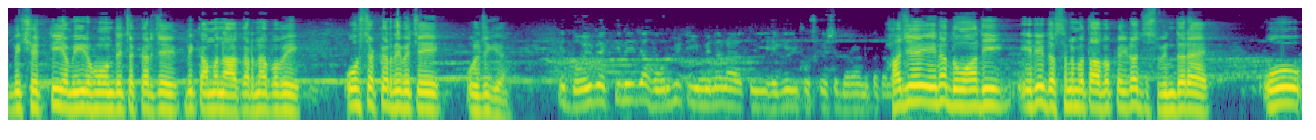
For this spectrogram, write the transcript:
ਵੀ ਛੇਤੀ ਅਮੀਰ ਹੋਣ ਦੇ ਚੱਕਰ 'ਚ ਵੀ ਕੰਮ ਨਾ ਕਰਨਾ ਪਵੇ। ਉਸ ਚੱਕਰ ਦੇ ਵਿੱਚ ਇਹ ਉਲਝ ਗਿਆ। ਇਹ ਦੋ ਹੀ ਵਿਅਕਤੀ ਨੇ ਜਾਂ ਹੋਰ ਵੀ ਟੀਮ ਇਹਨਾਂ ਨਾਲ ਕੋਈ ਹੈਗੀ ਜੀ ਪੁੱਛਗਿੱਛ ਦੌਰਾਨ ਪਤਾ ਲੱਗਾ ਹਜੇ ਇਹਨਾਂ ਦੋਵਾਂ ਦੀ ਇਹਦੇ ਦੱਸਣ ਮੁਤਾਬਕ ਜਿਹੜਾ ਜਸਵਿੰਦਰ ਹੈ, ਉਹ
